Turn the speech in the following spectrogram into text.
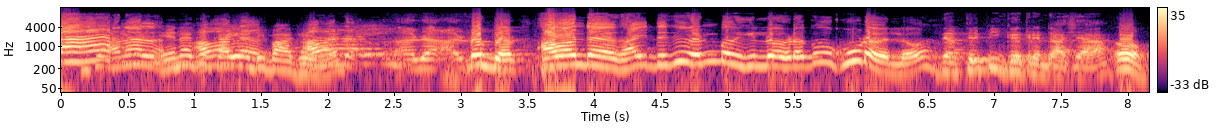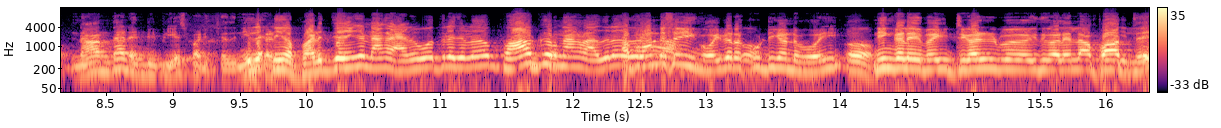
Bye. ஆனால் எனக்கு அவன் கையடி பார்க்கல. அவன் டாக்டர் அவன் ஹைட்டுக்கு எண்பது கிலோ கிடக்கு கூடவல்லோ? நான் திருப்பி கேட்கிறேன் ராஷா ஓ. நான் தான் எம்பிபிஎஸ் படிச்சது இல்ல நீங்க நீங்க படிச்சீங்க நாங்க அனுபவத்துல சில பாக்குறோம் நாங்க அதுல ஒன்று செய்யுங்க இவரை கூட்டிக்கொண்டு போய். நீங்களே வெயிட்டுகள் இதுகள் எல்லாம் பார்த்து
